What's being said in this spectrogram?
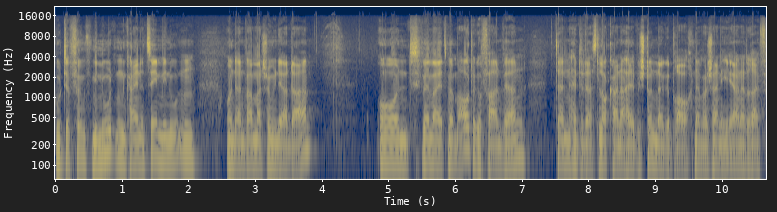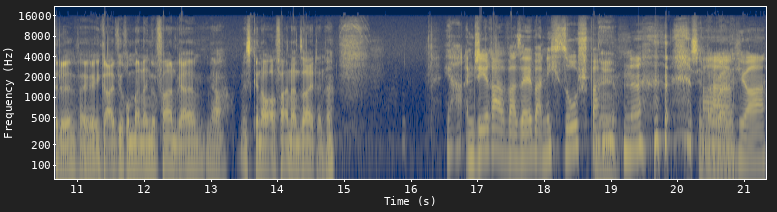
gute fünf Minuten, keine zehn Minuten und dann war man schon wieder da. Und wenn wir jetzt mit dem Auto gefahren wären, dann hätte das locker eine halbe Stunde gebraucht, ne? wahrscheinlich eher eine Dreiviertel, weil egal wie rum man dann gefahren wäre, ja, ist genau auf der anderen Seite. Ne? Ja, Angera war selber nicht so spannend. Nee. Ne? Bisschen war, langweilig. Ja,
